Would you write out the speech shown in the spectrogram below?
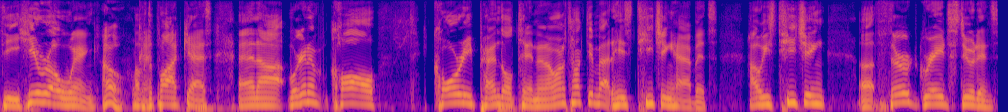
the hero wing Oh, of the podcast. And uh we're gonna call Corey Pendleton and I want to talk to him about his teaching habits, how he's teaching uh, third grade students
